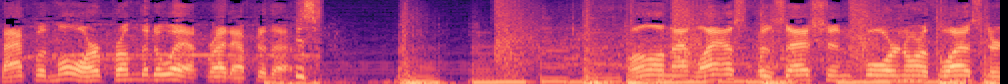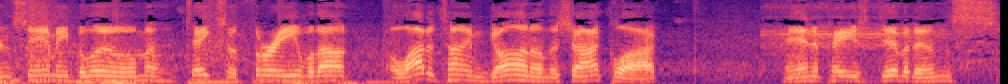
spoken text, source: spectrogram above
Back with more from the DeWitt right after this. Well, on that last possession for Northwestern, Sammy Bloom takes a three without a lot of time gone on the shot clock, and it pays dividends.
